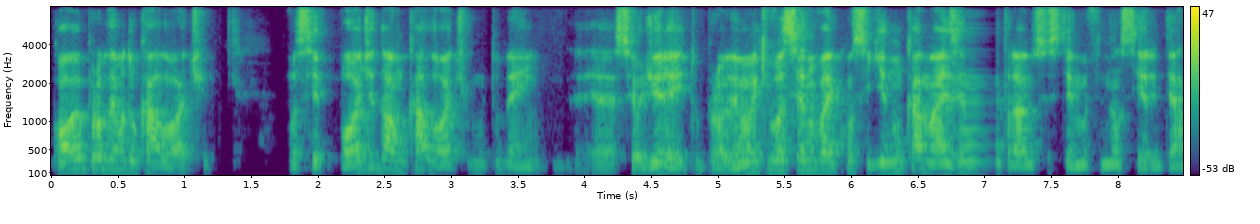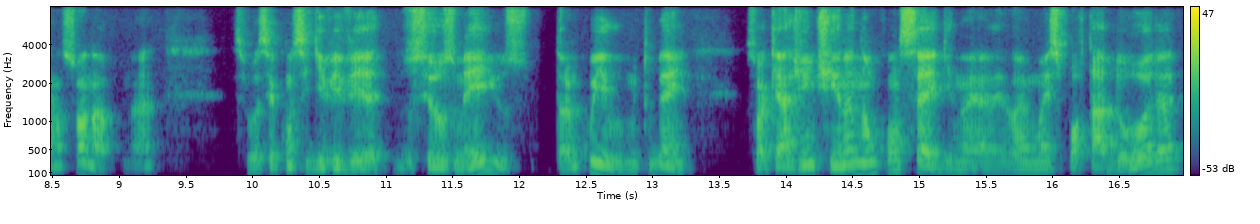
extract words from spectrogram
Qual é o problema do calote? Você pode dar um calote, muito bem, é seu direito. O problema é que você não vai conseguir nunca mais entrar no sistema financeiro internacional. Né? Se você conseguir viver dos seus meios, tranquilo, muito bem. Só que a Argentina não consegue, né? ela é uma exportadora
